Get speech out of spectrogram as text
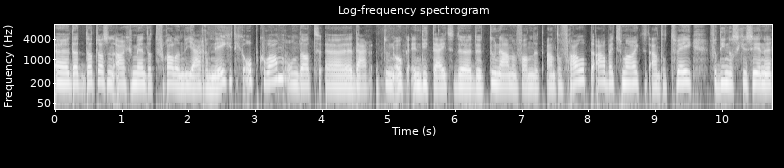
Uh, dat, dat was een argument dat vooral in de jaren negentig opkwam. Omdat uh, daar toen ook in die tijd... De, de toename van het aantal vrouwen op de arbeidsmarkt... het aantal twee-verdienersgezinnen...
